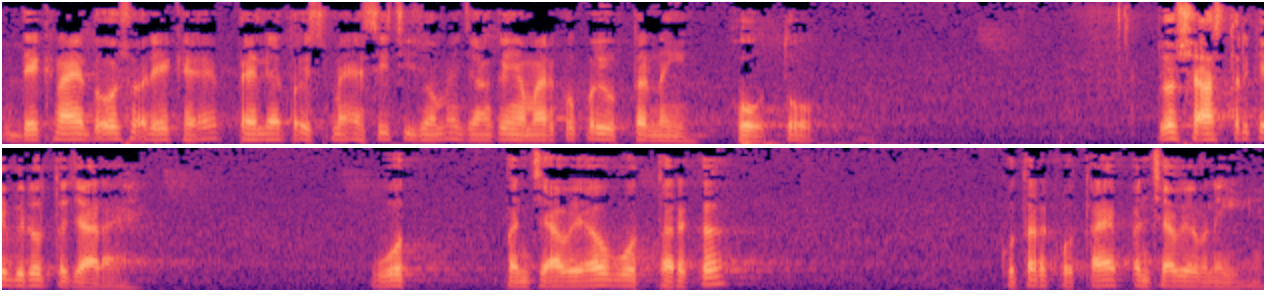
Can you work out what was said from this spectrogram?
देखना है दोष और एक है, पहले तो इसमें ऐसी चीज़ों में जहाँ कहीं हमारे को कोई उत्तर नहीं हो तो। जो शास्त्र के विरुद्ध जा रहा है, वो पंचावय वो तर्क, कुतर्क होता है पंचावय नहीं है।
